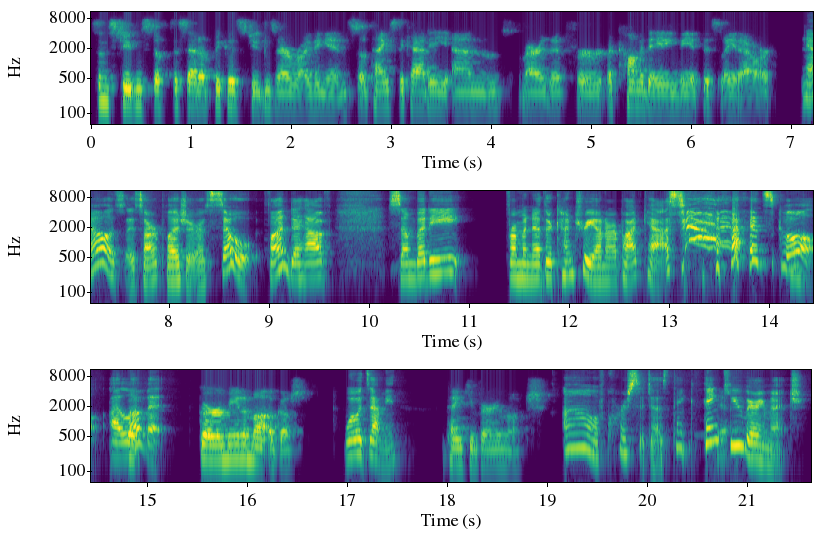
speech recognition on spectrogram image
some student stuff to set up because students are arriving in. So thanks to Caddy and Meredith for accommodating me at this late hour. No, it's it's our pleasure. It's so fun to have somebody from another country on our podcast. it's cool. I love it. What would that mean? Thank you very much. Oh, of course it does. Thank thank yeah. you very much.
